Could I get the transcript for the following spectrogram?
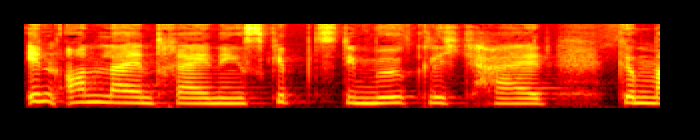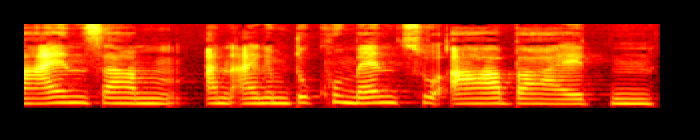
In Online-Trainings gibt es die Möglichkeit, gemeinsam an einem Dokument zu arbeiten,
